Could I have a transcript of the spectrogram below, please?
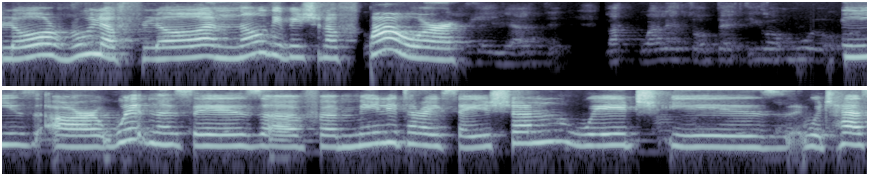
law, rule of law, and no division of power. These are witnesses of militarization, which is which has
